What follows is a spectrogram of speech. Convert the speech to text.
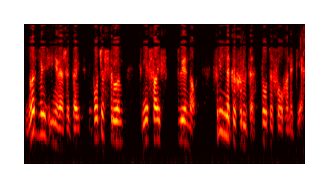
Noordwes Universiteit, Potchefstroom 2520 vriendelike groete tot 'n volgende keer.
